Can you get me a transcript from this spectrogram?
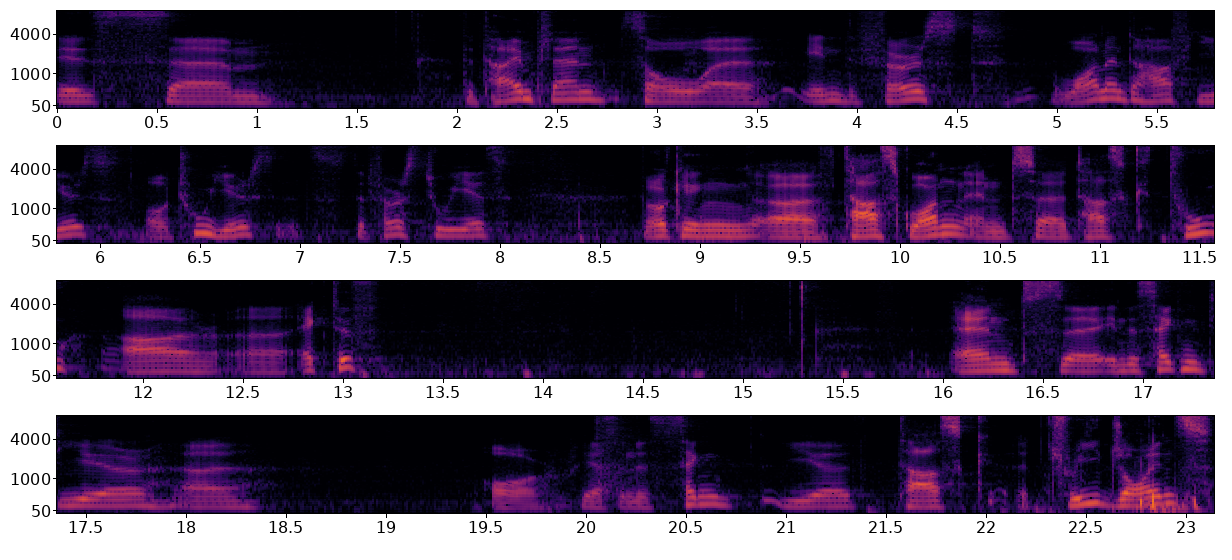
is um, the time plan. So uh, in the first one and a half years or two years, it's the first two years, working uh, task one and uh, task two are uh, active. And uh, in the second year, uh, or yes, in the second year, task three joins,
